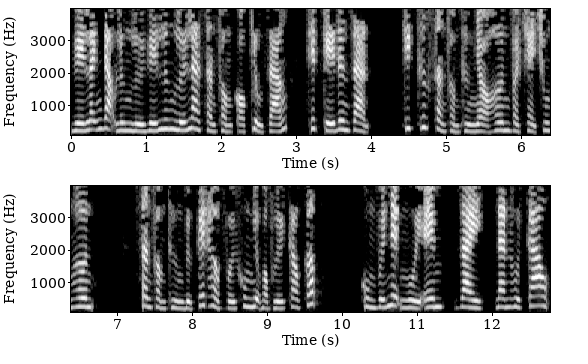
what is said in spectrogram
Ghế lãnh đạo lưng lưới ghế lưng lưới là sản phẩm có kiểu dáng, thiết kế đơn giản. Kích thước sản phẩm thường nhỏ hơn và trẻ trung hơn. Sản phẩm thường được kết hợp với khung nhựa bọc lưới cao cấp. Cùng với nệm ngồi êm, dày, đàn hồi cao.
